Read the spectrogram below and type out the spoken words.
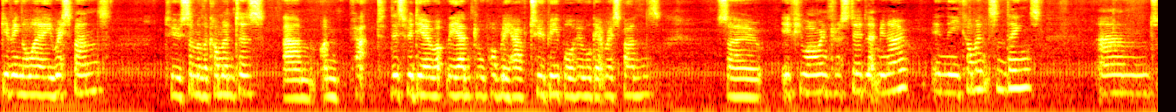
giving away wristbands to some of the commenters. Um, in fact, this video at the end will probably have two people who will get wristbands. So if you are interested, let me know in the comments and things. And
